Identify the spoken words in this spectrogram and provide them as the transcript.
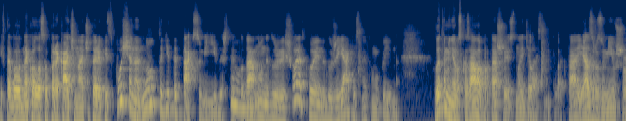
і в тебе одне колесо перекачане, а чотири підспущене, ну тоді ти так собі їдеш. Типу, Мгм. да? ну не дуже і швидко, і не дуже якісно і тому подібне. Коли ти мені розказала про те, що існує тілесний інтелект, та, я зрозумів, що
